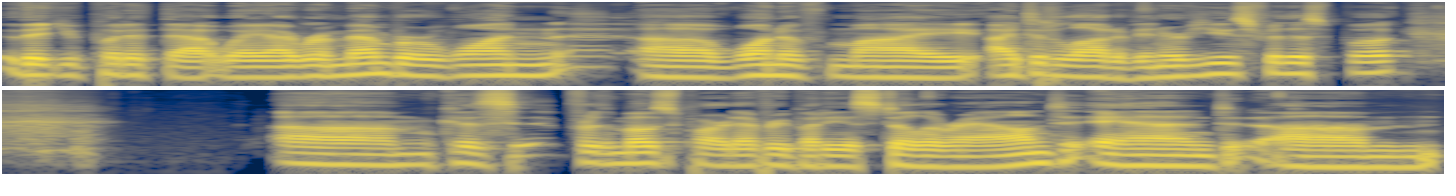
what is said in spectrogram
that you put it that way. I remember one uh, one of my. I did a lot of interviews for this book because, um, for the most part, everybody is still around. And um,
